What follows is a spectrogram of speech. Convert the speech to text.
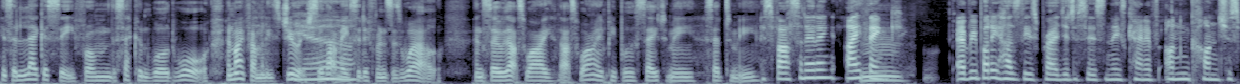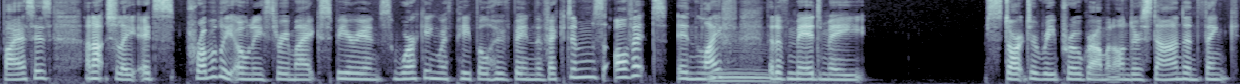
It's a legacy from the second world war. And my family's jewish so that makes a difference as well. And so that's why that's why people say to me said to me It's fascinating. I think mm. everybody has these prejudices and these kind of unconscious biases. And actually, it's probably only through my experience working with people who've been the victims of it in life mm. that have made me start to reprogram and understand and think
